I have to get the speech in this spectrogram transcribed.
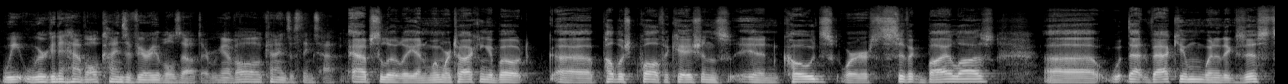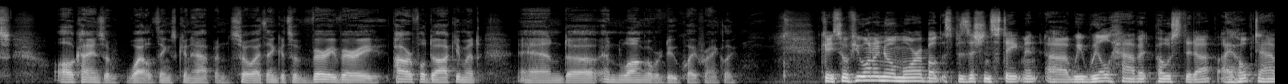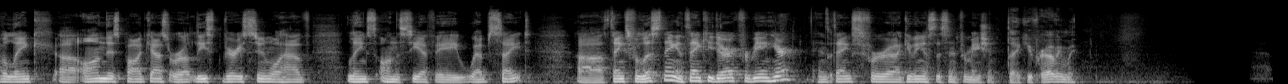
we, we're going to have all kinds of variables out there. We're going to have all kinds of things happen. Absolutely. And when we're talking about uh, published qualifications in codes or civic bylaws, uh, that vacuum, when it exists, all kinds of wild things can happen. So I think it's a very, very powerful document and, uh, and long overdue, quite frankly. Okay, so if you want to know more about this position statement, uh, we will have it posted up. I hope to have a link uh, on this podcast, or at least very soon we'll have links on the CFA website. Uh, thanks for listening, and thank you, Derrick, for being here, and thanks for uh, giving us this information. Thank you for having me.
